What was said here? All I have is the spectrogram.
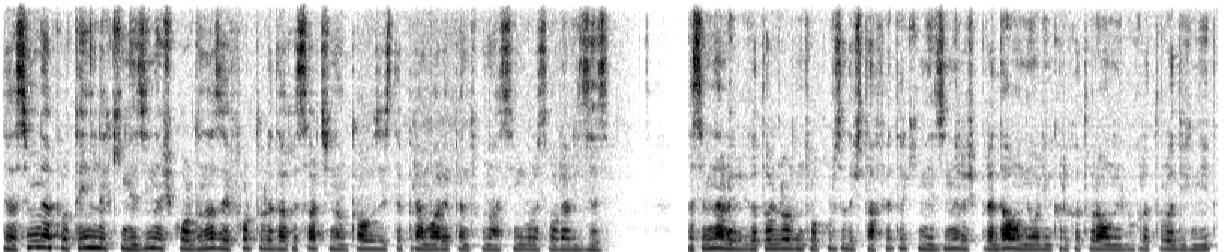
De asemenea, proteinele chinezină își coordonează eforturile dacă sarcina în cauză este prea mare pentru una singură să o realizeze. De asemenea, alergătorilor într-o cursă de ștafetă, chinezinele își predau uneori încărcătura unui lucrător odihnit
